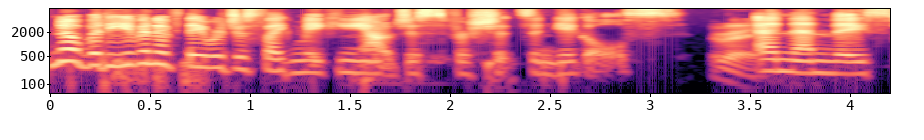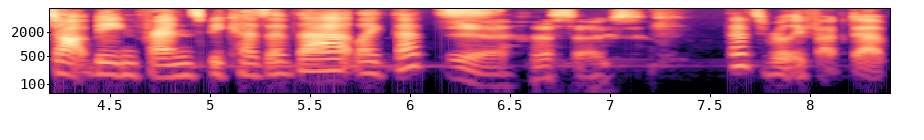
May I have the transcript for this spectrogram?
no, but even if they were just like making out just for shits and giggles, Right. and then they stop being friends because of that, like that's yeah, that sucks. that's really fucked up.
